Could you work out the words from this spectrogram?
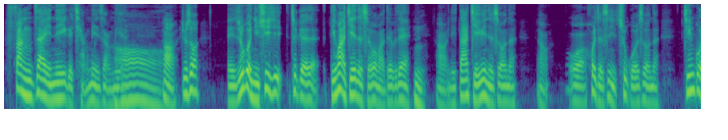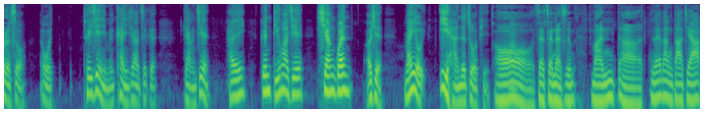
放在那个墙面上面。哦，啊，就是说。诶，如果你去这个迪化街的时候嘛，对不对？嗯，啊，你搭捷运的时候呢，啊，我或者是你出国的时候呢，经过的时候，那我推荐你们看一下这个两件还跟迪化街相关，而且蛮有意涵的作品。哦，这真的是蛮啊，让大家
